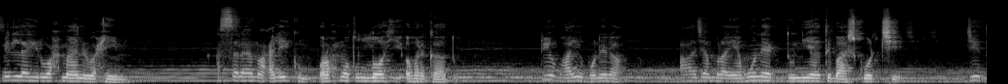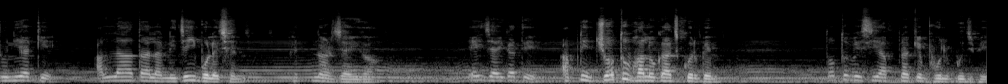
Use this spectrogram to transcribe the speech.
বিসমিল্লাহ রহমান রহিম আসসালামু আলাইকুম রহমতুল্লাহি আবরকাত প্রিয় ভাই বোনেরা, আজ আমরা এমন এক দুনিয়াতে বাস করছি, যে দুনিয়াকে আল্লাহ তাআলা নিজেই বলেছেন ফেতনার জায়গা। এই জায়গাতে আপনি যত ভালো কাজ করবেন, তত বেশি আপনাকে ভুল বুঝবে।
